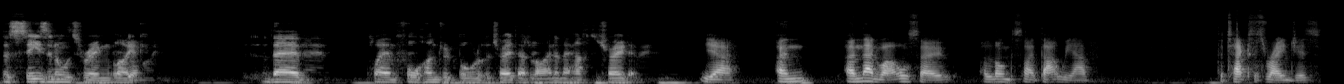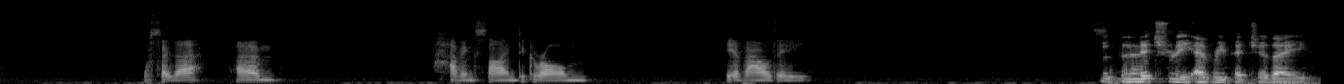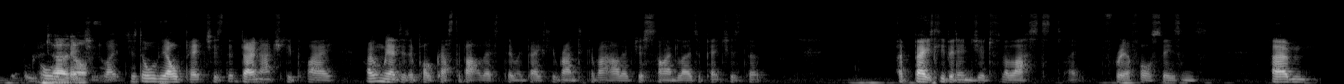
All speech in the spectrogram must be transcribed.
The season altering, like Yeah. they're playing 400 ball at the trade deadline, and they have to trade him. Yeah, and and then well, also alongside that we have the Texas Rangers, also there, um, having signed Degrom, Eovaldi. Literally every pitcher they all the like just all the old pitchers that don't actually play. I think we did a podcast about this, didn't we? Basically ranting about how they've just signed loads of pitchers that have basically been injured for the last like three or four seasons. Um,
